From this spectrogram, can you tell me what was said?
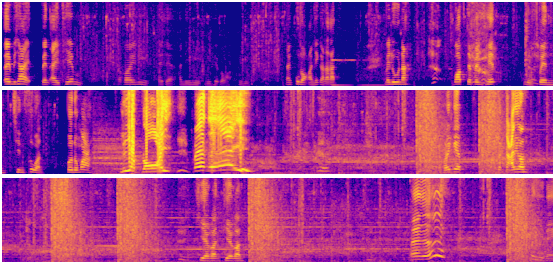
เอ้ยไม่ใช่ เป็นไอเทม แล้วก็ไอ้นี่ไอเดี๋ยวอันนี้มีมีเพชรป่าวะไม่มีงั้นกูลองอันนี้ก่อนแล้วกัน ไม่รู้นะบอบจะเป็นเพชรหรือเป็นชิ้นส่วน เปิดออกมา เรียบร้อย แม่งเอ้ย ไปเก็บจัดการก่อนเคลียร์ก่อนเคลียร์ก่อนแม่งเอ้ยตีแน่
